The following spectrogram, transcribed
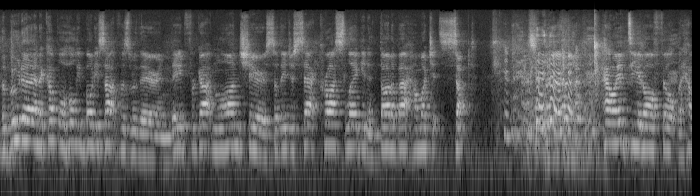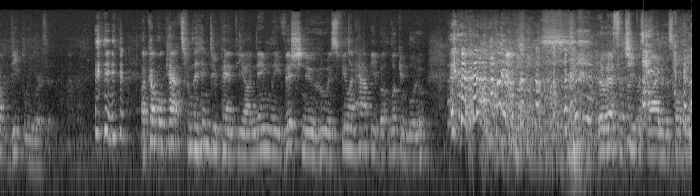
The Buddha and a couple of holy bodhisattvas were there, and they'd forgotten lawn chairs, so they just sat cross legged and thought about how much it sucked. how empty it all felt, but how deeply worth it. A couple cats from the Hindu pantheon, namely Vishnu, who is feeling happy but looking blue. really, that's the cheapest line of this whole thing.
